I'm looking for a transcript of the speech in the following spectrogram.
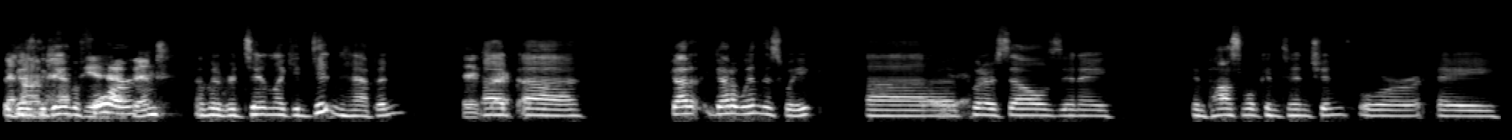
because the game before happened. I'm going to pretend like it didn't happen. Exactly. But uh, got got to win this week. Uh, Oh, yeah. Put ourselves in a impossible contention for a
